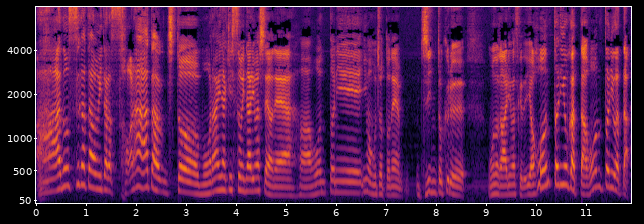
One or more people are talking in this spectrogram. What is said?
あの姿を見たら、そら、あた、ちょっと、もらい泣きしそうになりましたよね。あ本当に、今もちょっとね、じんとくるものがありますけど、いや、本当に良かった。本当に良かった。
